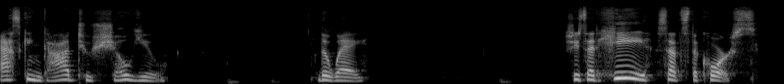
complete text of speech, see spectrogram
asking God to show you the way. She said, He sets the course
